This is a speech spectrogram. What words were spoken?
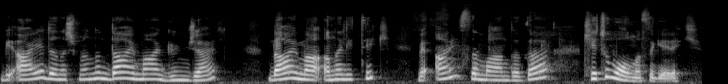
bir aile danışmanının daima güncel, daima analitik ve aynı zamanda da ketum olması gerek.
